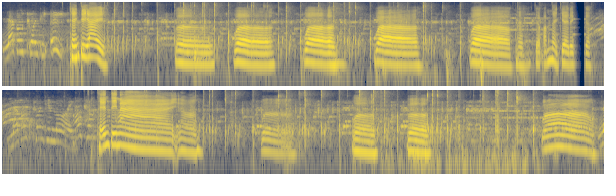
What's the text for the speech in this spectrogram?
Level 28. Twenty-eight. Wow. Wow. Wow. Wow. Wow. Nè, cho bấm này chơi đi kìa. Level 29. Twenty-nine. À. Wow. Wow. Wow.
